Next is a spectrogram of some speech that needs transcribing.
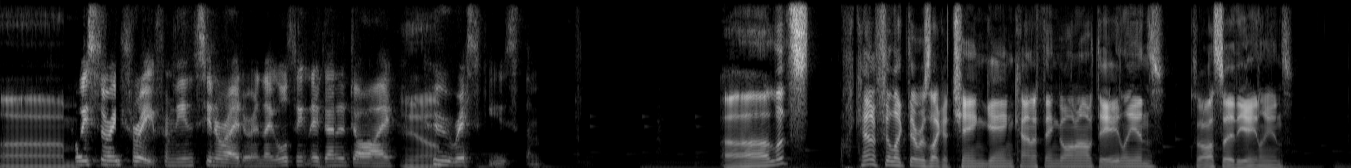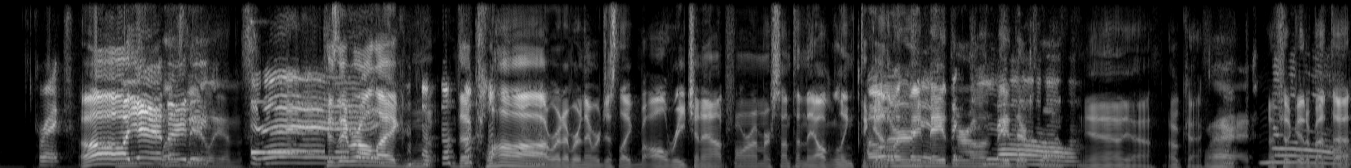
Um, Toy Story 3 from the incinerator, and they all think they're going to die. yeah. Who rescues them? Uh, let's. I kind of feel like there was like a chain gang kind of thing going on with the aliens, so I'll say the aliens. Correct. Oh yeah, Was the baby. aliens. Because they were all like the claw or whatever, and they were just like all reaching out for him or something. They all linked Oh, together. and they made their own, made their claw. yeah, yeah. Okay. All right. I feel good about that.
